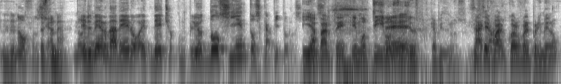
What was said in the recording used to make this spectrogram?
No funciona. No, el no, verdadero, eh, de hecho, cumplió 200 capítulos. Y 200. aparte, emotivos Sí. 200 capítulos. ¿Viste Exacto. cuál, cuál fue el primero?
